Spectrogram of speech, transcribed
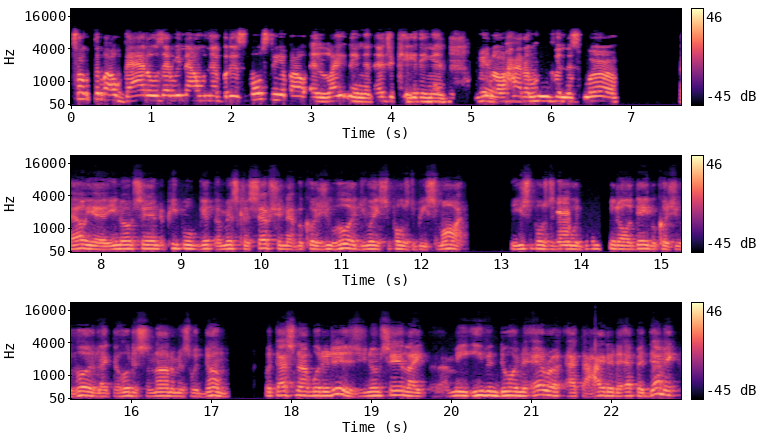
talked about battles every now and then, but it's mostly about enlightening and educating, and you know how to move in this world. Hell yeah, you know what I'm saying? People get a misconception that because you hood, you ain't supposed to be smart. You're supposed to deal with dumb shit all day because you hood, like the hood is synonymous with dumb. But that's not what it is. You know what I'm saying? Like, I mean, even during the era at the height of the epidemic,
